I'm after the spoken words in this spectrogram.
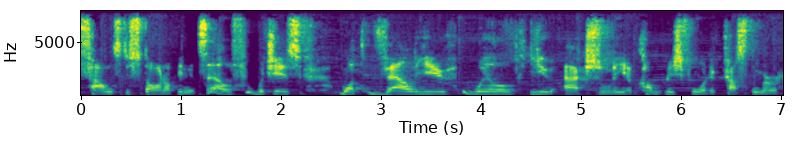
founds the startup in itself, which is what value will you actually accomplish for the customer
